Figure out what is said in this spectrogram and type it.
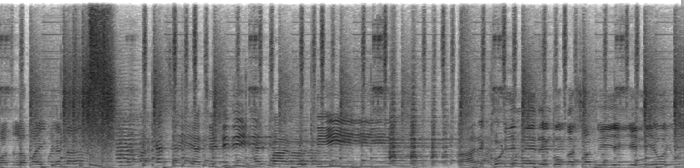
পাতলা পায়খানা। কাছেই আছে দিদি হাই পার্বতী আরে খড়ি মেরে গোগা স্বামী একে নিয়তি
